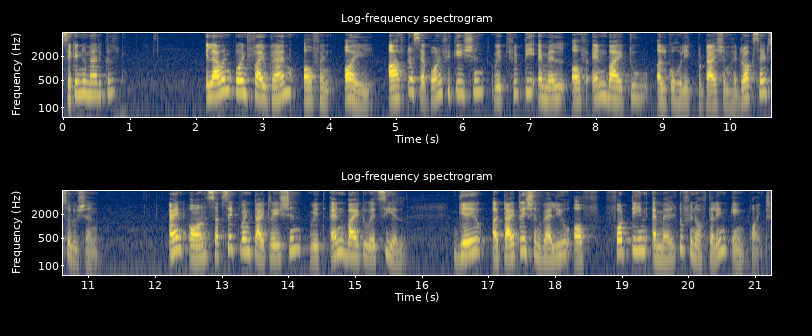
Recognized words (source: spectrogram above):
Second numerical 11.5 gram of an oil after saponification with 50 ml of N by 2 alcoholic potassium hydroxide solution and on subsequent titration with N by 2 HCl gave a titration value of 14 ml to phenolphthalein endpoint.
